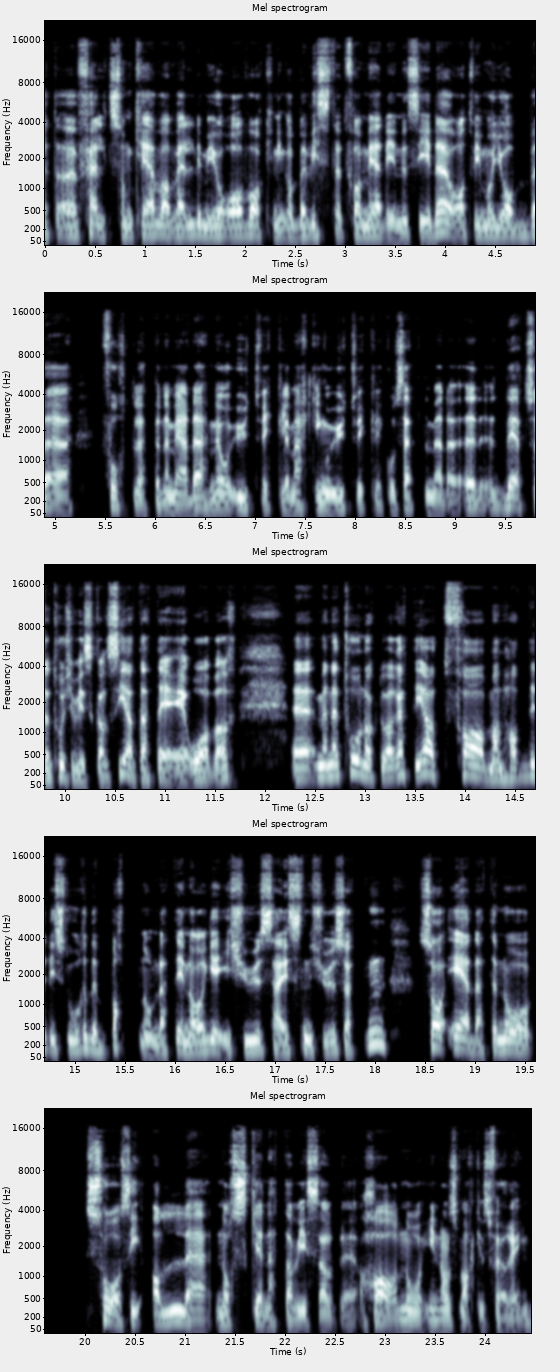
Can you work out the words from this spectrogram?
et, eh, felt som krever veldig mye overvåkning og bevissthet fra medienes side, og at vi må jobbe fortløpende med det, med å utvikle merking og utvikle konseptet med det. det. Så jeg tror ikke vi skal si at dette er over. Men jeg tror nok du har rett i at fra man hadde de store debattene om dette i Norge i 2016-2017, så er dette nå så å si alle norske nettaviser eh, har nå innholdsmarkedsføring.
